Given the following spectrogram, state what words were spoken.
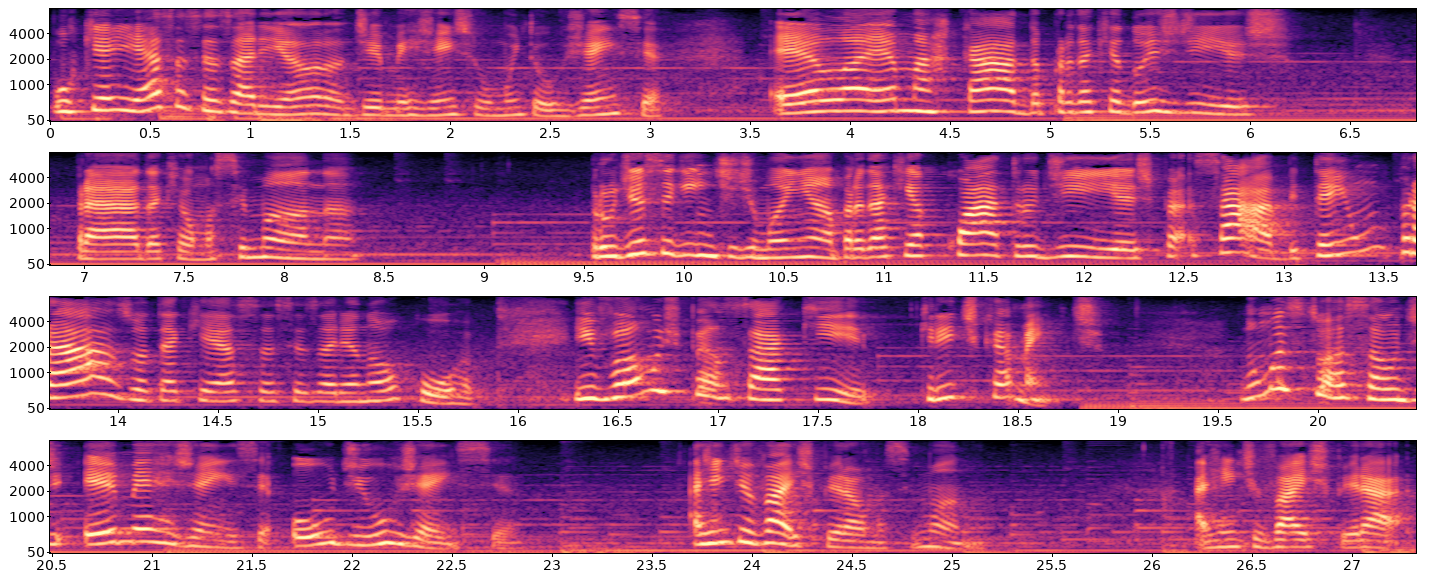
Porque essa cesariana de emergência ou muita urgência, ela é marcada para daqui a dois dias, para daqui a uma semana, para o dia seguinte de manhã, para daqui a quatro dias, pra, sabe? Tem um prazo até que essa cesariana ocorra. E vamos pensar aqui criticamente. Numa situação de emergência ou de urgência, a gente vai esperar uma semana? a gente vai esperar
